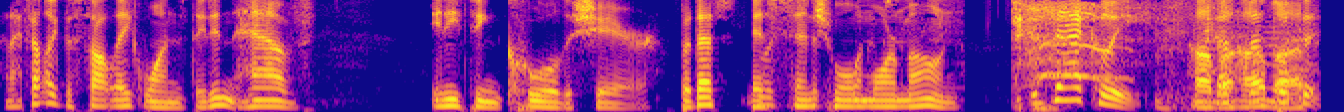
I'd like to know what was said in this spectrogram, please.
And I felt like the Salt Lake ones, they didn't have anything cool to share. But that's like I Sensual. Mormon. Exactly. Hubba that's, that's what hubba.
